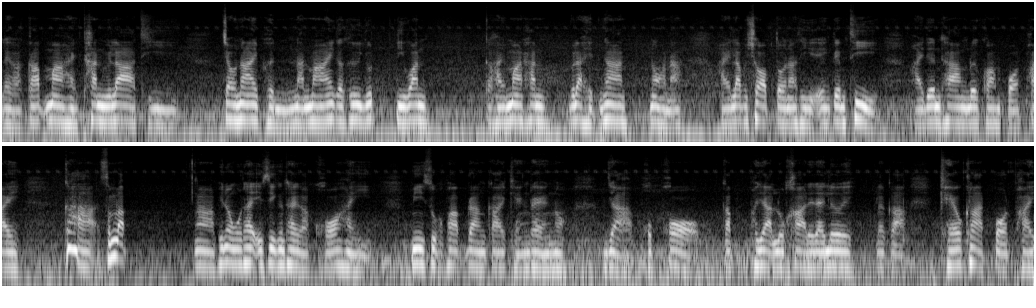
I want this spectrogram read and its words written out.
แล้วก็กลับมาให้ทันเวลาที่เจ้านายเพิ่นนัดหมายก็คือยุดกี่วันก็ให้มาทันเวลาเหตุงานเนาะนะให้รับผิดชอบตัวนาทีเองเต็มที่ให้เดินทางโดยความปลอดภัยก็สำหรับพี่น้องคนไทยเอซีคนไทยก็ขอให้มีสุขภาพร่างกายแข็งแรงเนาะอย่าพบพ่อกับพยาธิโลคาใดๆเลย แล้วก็แค้วคลาดปลอดภัย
